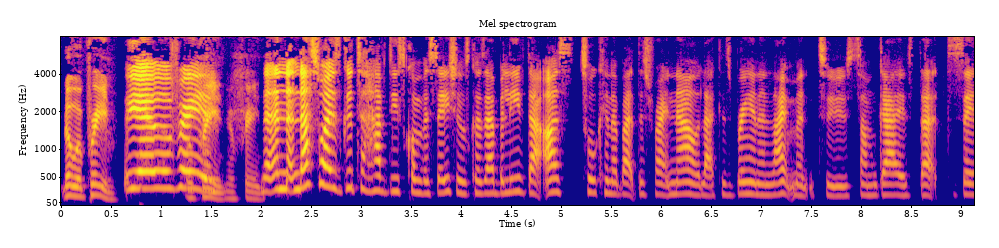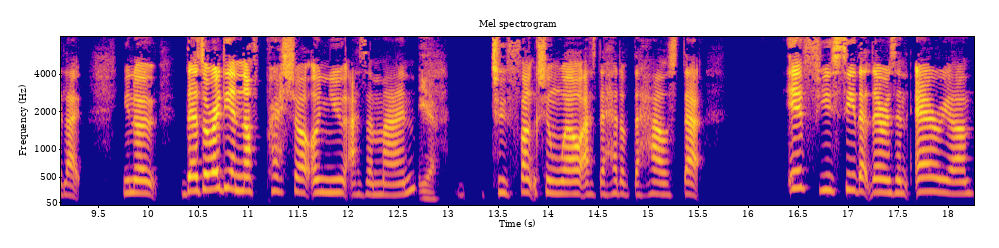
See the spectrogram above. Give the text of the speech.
No, we're praying. yeah, we're We're praying. praying. We're praying. And, and that's why it's good to have these conversations because I believe that us talking about this right now, like, is bringing enlightenment to some guys that to say, like, you know, there's already enough pressure on you as a man Yeah. To function well as the head of the house that if you see that there is an area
